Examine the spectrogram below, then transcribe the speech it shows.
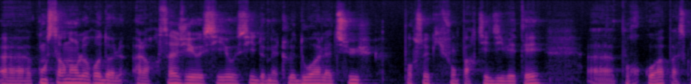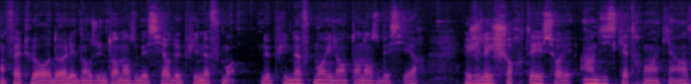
Euh, concernant l'eurodoll, alors ça j'ai essayé aussi de mettre le doigt là-dessus pour ceux qui font partie d'IVT. Euh, pourquoi? Parce qu'en fait l'eurodoll est dans une tendance baissière depuis 9 mois. Depuis 9 mois il est en tendance baissière et je l'ai shorté sur les 1,1095.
